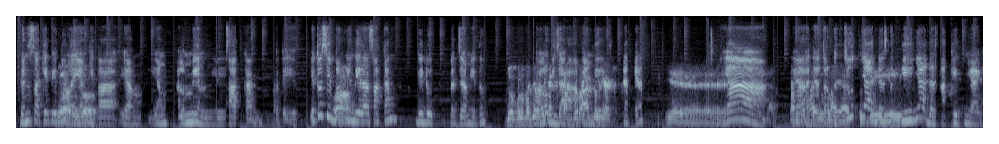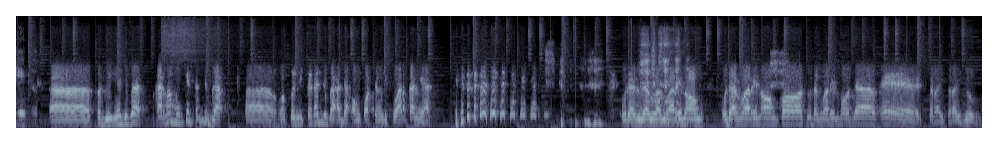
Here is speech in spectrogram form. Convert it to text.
Dan sakit itulah yang betul. kita yang yang alamin dirasakan seperti itu. Itu sih bang Wah. yang dirasakan di 24 jam itu. 24 jam Kalau kan bicara apa yang ya. dirasakan ya. Iya. Ya, Campur ya ada aduk lah ya, terkejutnya, ada sedih. sedihnya, ada sakitnya gitu. Eh, sedihnya juga karena mungkin kan juga eh, waktu nikah kan juga ada ongkos yang dikeluarkan ya. udah udah udah ngeluarin ong, udah ngeluarin ongkos, udah ngeluarin modal, eh cerai-cerai juga.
